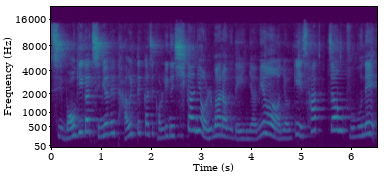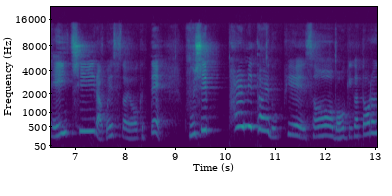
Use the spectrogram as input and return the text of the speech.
지, 먹이가 지면에 닿을 때까지 걸리는 시간이 얼마라고 돼 있냐면, 여기 4.9분의 h라고 했어요. 그때 98m의 높이에서 먹이가 떨어,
